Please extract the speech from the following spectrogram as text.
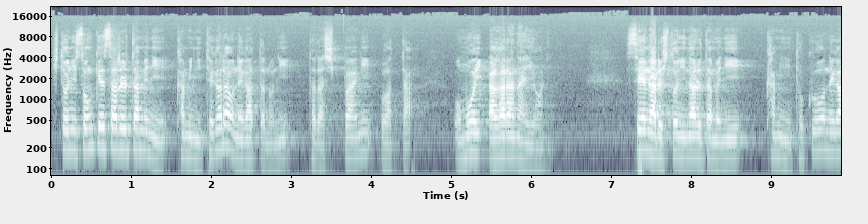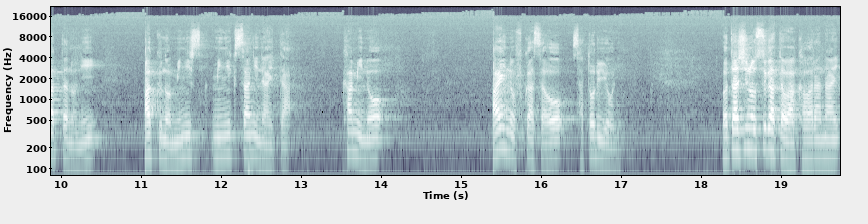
人に尊敬されるために神に手柄を願ったのにただ失敗に終わった。思い上がらないように。聖なる人になるために神に徳を願ったのに悪の醜さに泣いた。神の愛の深さを悟るように。私の姿は変わらない。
